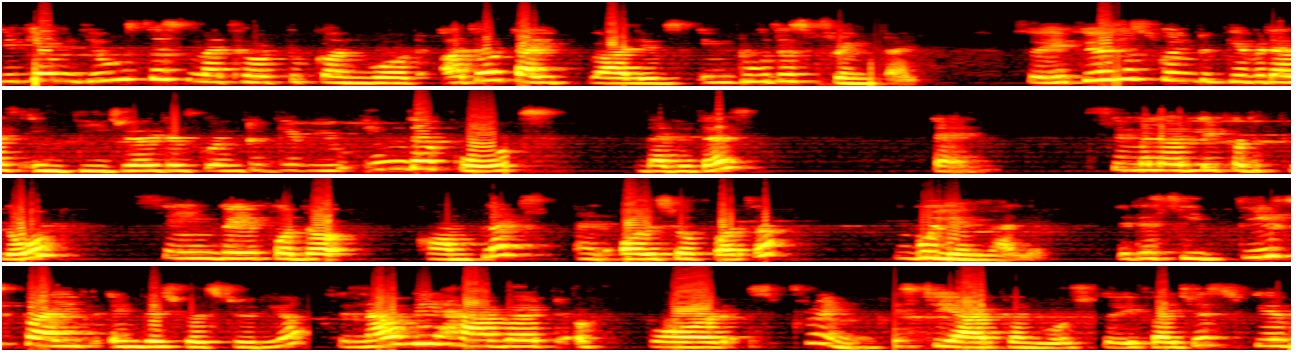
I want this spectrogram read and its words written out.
We can use this method to convert other type values into the string type. So if you're just going to give it as integer, it is going to give you in the quotes that it is 10. Similarly for the float, same way for the complex and also for the boolean value. Let us see these five in Visual Studio. So now we have it for string str conversion. So if I just give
